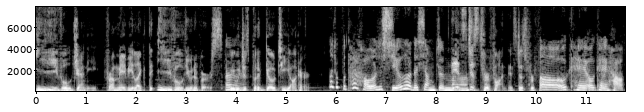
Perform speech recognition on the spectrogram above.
evil Jenny from maybe like the evil universe, we would just put a goatee on her. 那就不太好了，是邪恶的象征吗？ It's just for fun. It's just for fun. 哦、o k OK，好。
